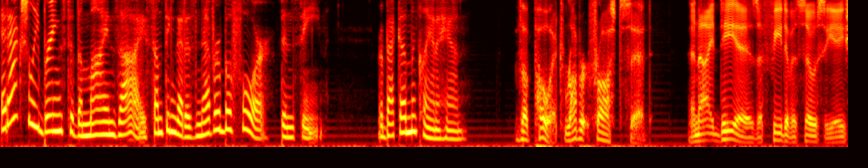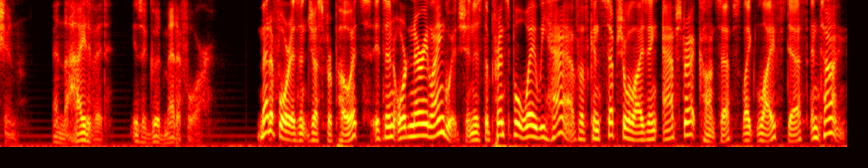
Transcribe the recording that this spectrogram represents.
It actually brings to the mind's eye something that has never before been seen. Rebecca McClanahan. The poet Robert Frost said, An idea is a feat of association, and the height of it is a good metaphor. Metaphor isn't just for poets, it's in ordinary language and is the principal way we have of conceptualizing abstract concepts like life, death, and time.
